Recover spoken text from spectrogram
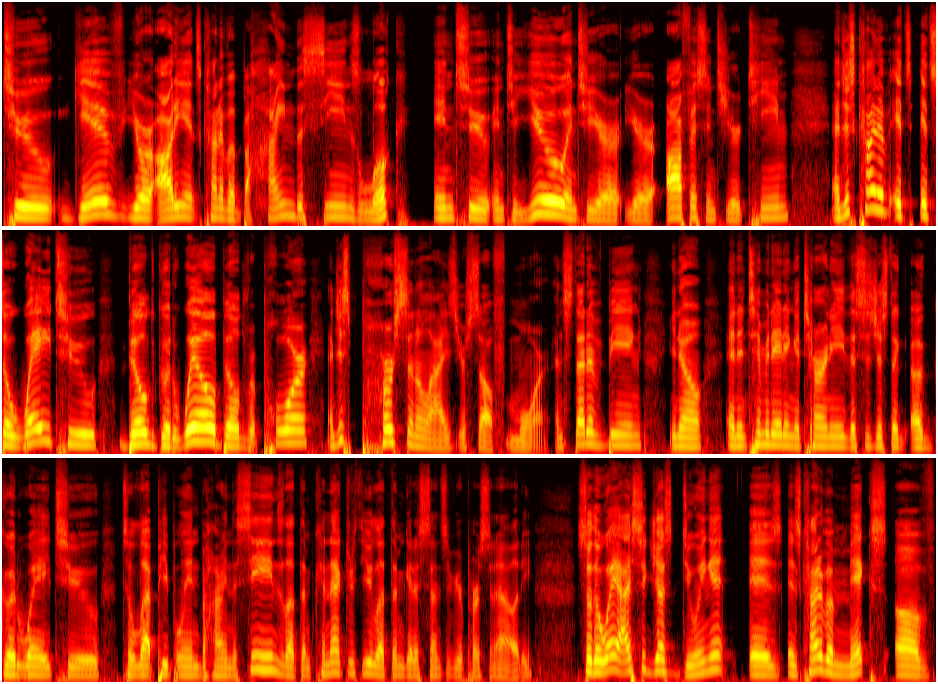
to give your audience kind of a behind the scenes look into into you into your your office into your team and just kind of it's it's a way to build goodwill build rapport and just personalize yourself more. Instead of being you know an intimidating attorney this is just a, a good way to to let people in behind the scenes let them connect with you let them get a sense of your personality. So the way i suggest doing it is is kind of a mix of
